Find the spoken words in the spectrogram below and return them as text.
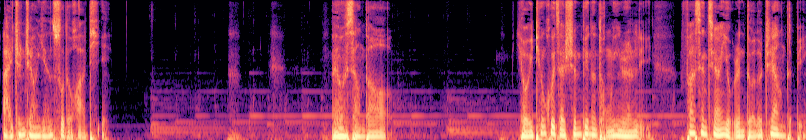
癌症这样严肃的话题。没有想到，有一天会在身边的同龄人里，发现竟然有人得了这样的病。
